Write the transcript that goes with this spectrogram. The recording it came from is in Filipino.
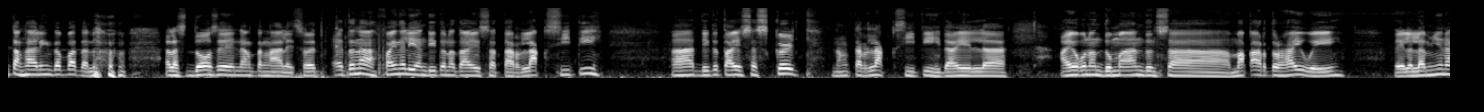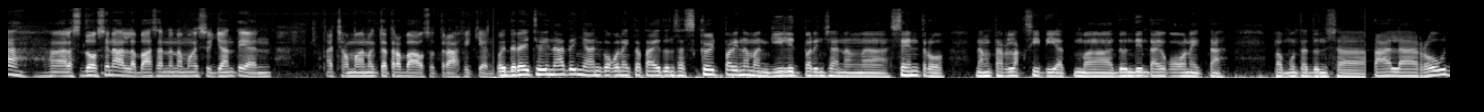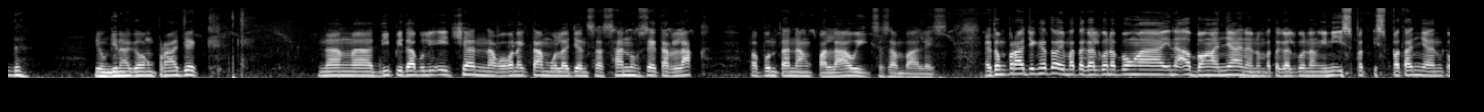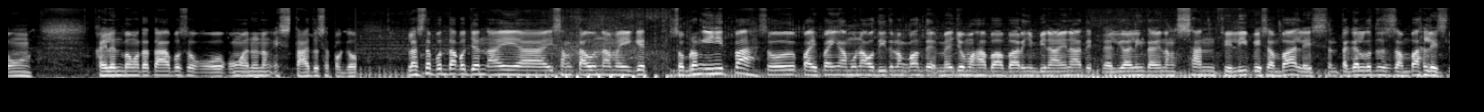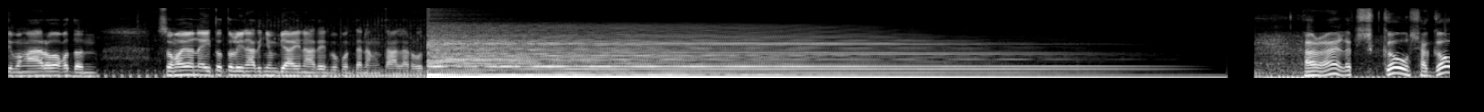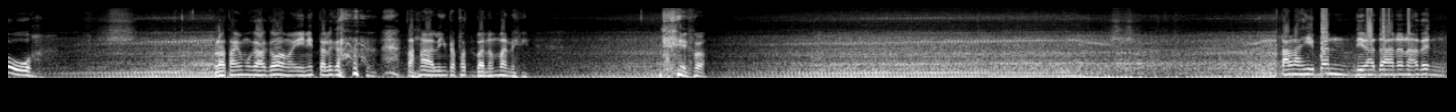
Tanghaling tapat, ano? alas 12 ng tanghali. So, et- eto na, finally, andito na tayo sa Tarlac City. At dito tayo sa skirt ng Tarlac City dahil ah, ayaw ko nang dumaan dun sa MacArthur Highway. Dahil alam nyo na, alas 12 na, labasan na ng mga estudyante yan. At saka mga nagtatrabaho sa traffic yan. Pag diretsuhin natin yan, kukonekta tayo dun sa skirt pa rin naman. Gilid pa rin siya ng ah, sentro ng Tarlac City at ma- dun din tayo kukonekta. Papunta dun sa Tala Road yung ginagawang project ng ah, DPWH yan nakokonekta mula dyan sa San Jose Tarlac papunta ng Palawig sa Zambales. Itong project na to ay matagal ko na pong ah, inaabangan yan. Ano, matagal ko nang iniispat-ispatan yan kung kailan ba matatapos o kung ano ng estado sa paggawa. Last na punta ko dyan ay ah, isang taon na mahigit sobrang init pa. So pahipahinga muna ako dito ng konti. Medyo mahaba rin yung binahe natin. Dahil galing tayo ng San Felipe Zambales. Ang tagal ko dun sa Zambales. Limang araw ako dun So ngayon ay tutuloy natin yung biyahe natin papunta ng Tala Road. Alright, let's go sa go. Wala tayong magagawa, mainit talaga. Tanghaling tapat ba naman eh. Diba? Talahiban, dinadaanan natin.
